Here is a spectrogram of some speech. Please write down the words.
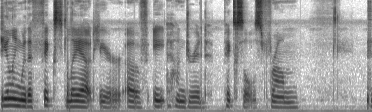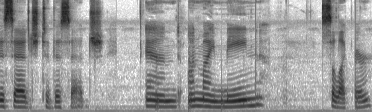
dealing with a fixed layout here of 800 pixels from this edge to this edge. And on my main selector,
